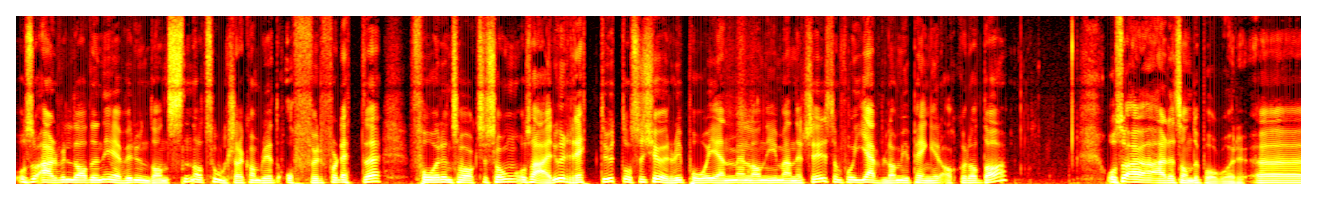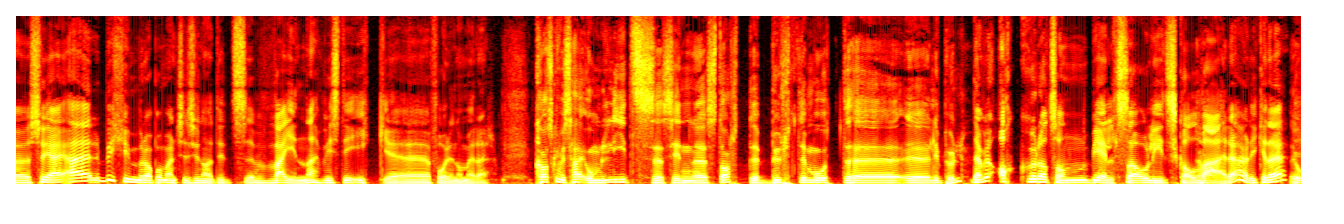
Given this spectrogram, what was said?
Og så er det vel da den evige runddansen, at Solskjær kan bli et offer for dette. Får en svak sesong, og så er det jo rett ut, og så kjører de på igjen med en eller annen ny manager som får jævla mye penger akkurat da. Og så er det sånn det pågår. Eh, Så jeg er bekymra på Manchester Uniteds vegne, hvis de ikke får inn noe mer her. Hva skal vi si om Leeds sin start Burte borte mot uh, Liverpool? Det er vel akkurat sånn Bjelsa og Leeds skal være, er det ikke det? Jo.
